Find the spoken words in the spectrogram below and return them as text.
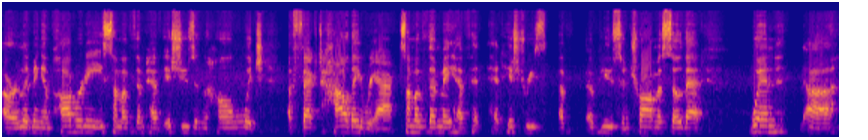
are living in poverty some of them have issues in the home which affect how they react. Some of them may have had, had histories of abuse and trauma so that when uh,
